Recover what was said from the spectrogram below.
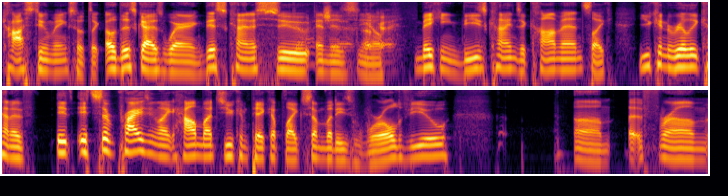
costuming. So it's like, oh, this guy's wearing this kind of suit and is you know okay. making these kinds of comments. Like you can really kind of it, it's surprising like how much you can pick up like somebody's worldview um uh, from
